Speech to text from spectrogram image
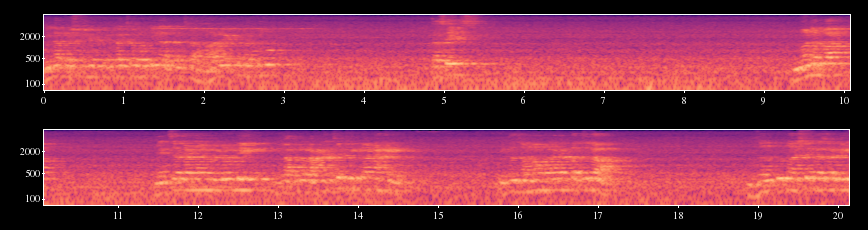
जिल्हा प्रशिक्षण केंद्राच्या वतीनं त्यांचा आभार व्यक्त करतो. तसेच मनपा यांच्याकडनं मिळवली जे आपलं राहण्याचं ठिकाण आहे. तिथं जमा होणारा कचरा जंतुनाशकासाठी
